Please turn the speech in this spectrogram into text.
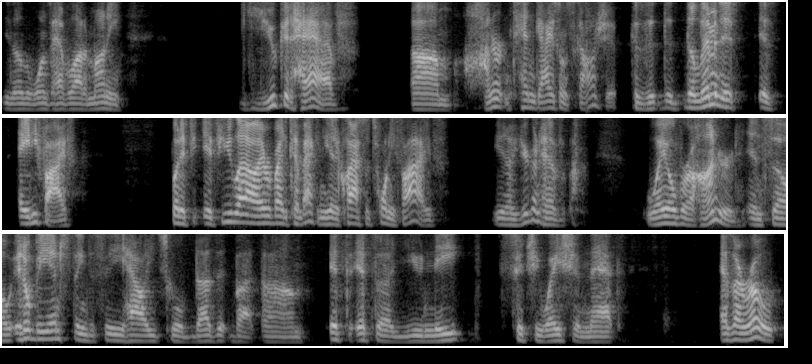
you know, the ones that have a lot of money. You could have um, 110 guys on scholarship because the, the, the, limit is, is 85. But if, if you allow everybody to come back and you get a class of 25, you know, you're going to have way over 100. And so it'll be interesting to see how each school does it. But um, it's, it's a unique situation that, as I wrote,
